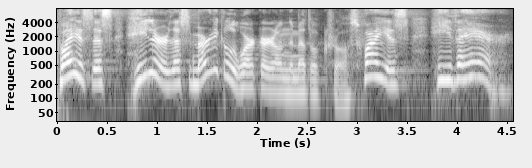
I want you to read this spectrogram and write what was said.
Why is this healer, this miracle worker on the middle cross? Why is he there?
